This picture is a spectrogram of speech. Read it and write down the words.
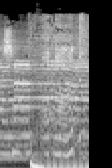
to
